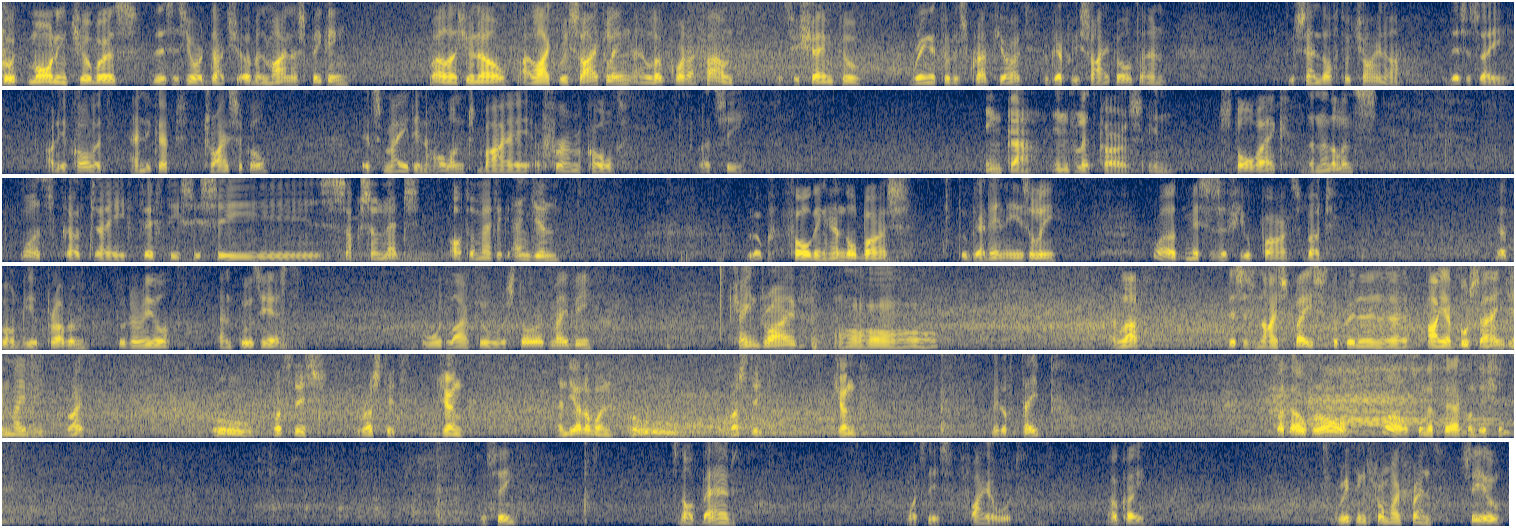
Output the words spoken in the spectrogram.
Good morning tubers, this is your Dutch urban miner speaking. Well as you know I like recycling and look what I found. It's a shame to bring it to the scrapyard to get recycled and to send off to China. This is a, how do you call it, handicapped tricycle. It's made in Holland by a firm called, let's see, Inca Invalid Cars in Stolwijk, the Netherlands. Well, it's got a 50cc Saxonette automatic engine. Look, folding handlebars to get in easily. Well, it misses a few parts, but that won't be a problem to the real enthusiast who would like to restore it maybe. Chain drive. Oh, I love this is nice space to put in a Hayabusa engine maybe, right? Ooh, what's this? Rusted junk. And the other one, ooh, rusted junk. Bit of tape. But overall, well, it's in a fair condition. You see? It's not bad. What's this? Firewood. Okay. Greetings from my friend. See you.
